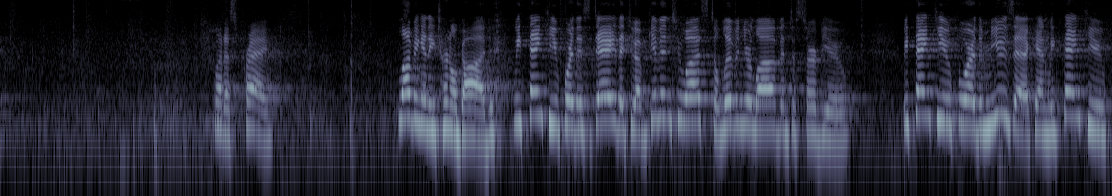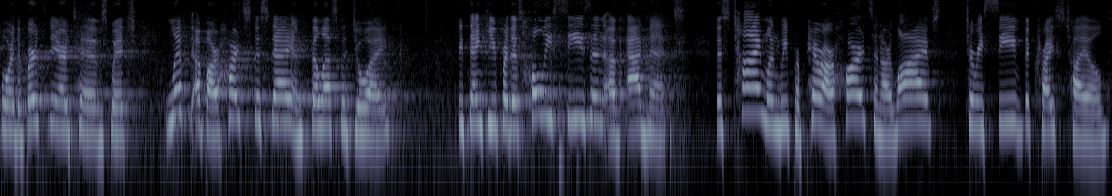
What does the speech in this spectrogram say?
Let us pray. Loving and eternal God, we thank you for this day that you have given to us to live in your love and to serve you. We thank you for the music and we thank you for the birth narratives which lift up our hearts this day and fill us with joy. We thank you for this holy season of Advent, this time when we prepare our hearts and our lives to receive the Christ child.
